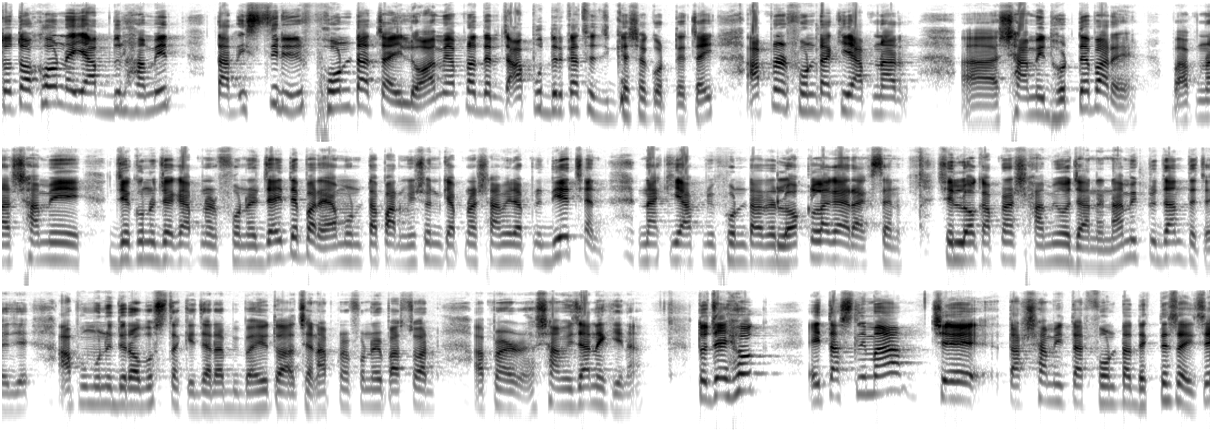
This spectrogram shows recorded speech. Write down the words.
তো তখন এই আব্দুল হামিদ তার স্ত্রীর ফোনটা চাইলো। আমি আপনাদের, আপুদের কাছে জিজ্ঞাসা করতে চাই, আপনার ফোনটা কি আপনার স্বামী ধরতে পারে? বা আপনার স্বামী যে কোনো জায়গায় আপনার ফোনে যাইতে পারে, এমনটা পারমিশন কি আপনার স্বামীর আপনি দিয়েছেন? নাকি আপনি ফোনটারে লক লাগায় রাখছেন? সেই লক আপনার স্বামীও জানেন আমি একটু জানতে চাই যে আপুমনিদের অবস্থা কি? যারা বিবাহিত আছেন, আপনার ফোনের পাসওয়ার্ড আপনার স্বামী জানে কি না? তো যাই হোক, এই তাসলিমা, সে তার স্বামী তার ফোনটা দেখতে চাইছে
